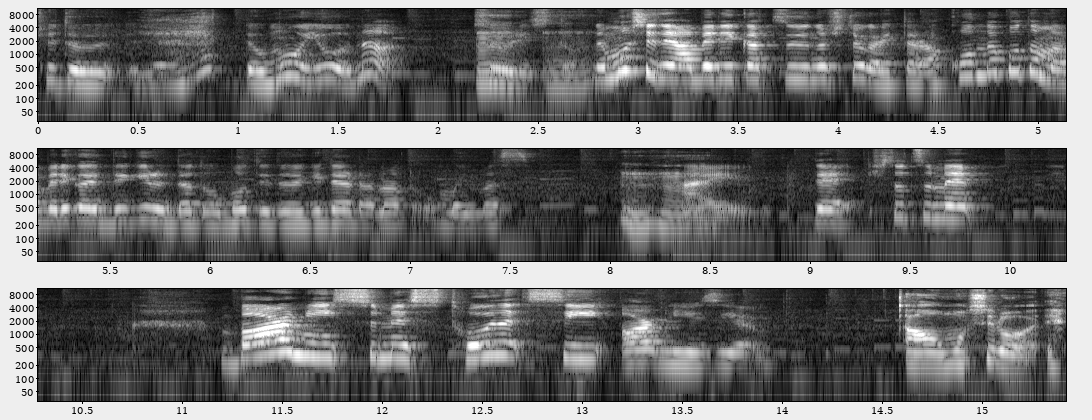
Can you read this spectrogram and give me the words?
ちょっとえ？ー、って思うようなツーリスト、うん。うんでもしねアメリカ通の人がいたらこんなこともアメリカでできるんだと思っていただけたらなと思います、うんうん。はい。で一つ目 Barney Smith's Toilet Seat Art Museum. あ面白い。はい。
